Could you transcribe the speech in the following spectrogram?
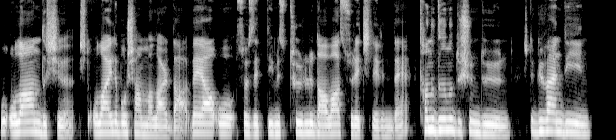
bu olağan dışı işte olaylı boşanmalarda veya o söz ettiğimiz türlü dava süreçlerinde tanıdığını düşündüğün, işte güvendiğin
